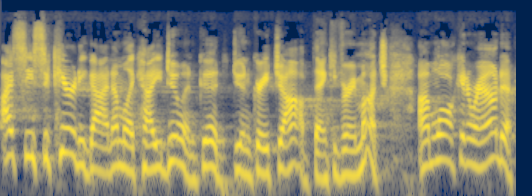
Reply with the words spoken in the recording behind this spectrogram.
I see security guy and I'm like, how you doing? Good. Doing great job. Thank you very much. I'm walking around and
